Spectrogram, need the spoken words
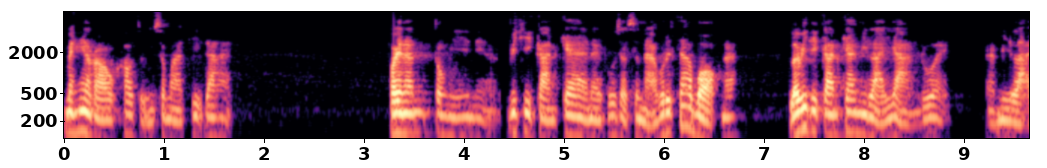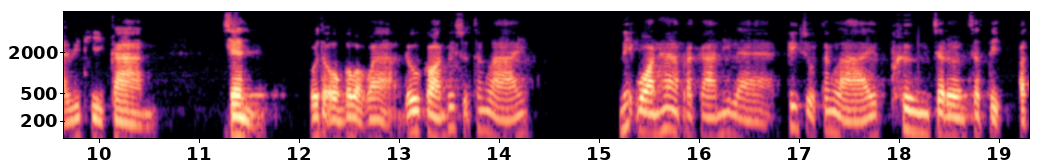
ไม่ให้เราเข้าถึงสมาธิได้ เพราะฉะนั้นตรงนี้เนี่ยวิธีการแก้ในพุทธศาสนาพระพุทธเจ้าบอกนะแล้ววิธีการแก้มีหลายอย่างด้วยมีหลายวิธีการ เช่นพุทธองค์ก็บอกว่า ดูก่อนภิกษุทั้งหลาย นิวรณ์ห้าประการนี่แหละภิกษุทั้งหลายพึงเจริญสติปัฏ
